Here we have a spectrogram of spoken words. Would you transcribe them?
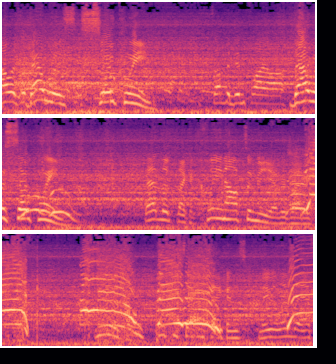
That was, That was so clean. something didn't fly off. That was so clean. That looked like a clean hop to me, everybody. Yes! Oh, 57 baby! seconds, maybe a little less.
